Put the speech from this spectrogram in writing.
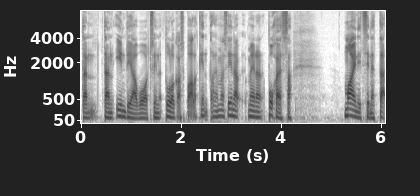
tämän, tämän India Awardsin tulokaspalkinto. Ja mä siinä meidän puheessa mainitsin, että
